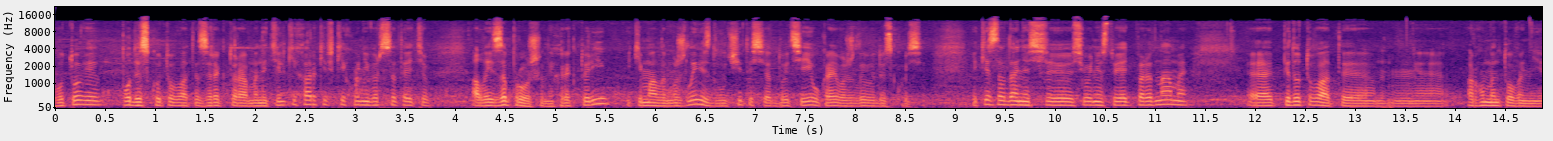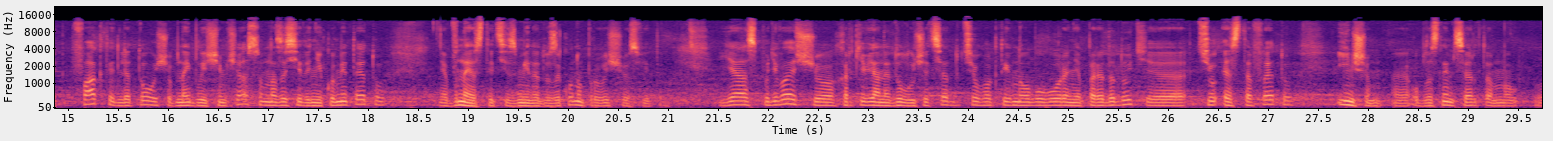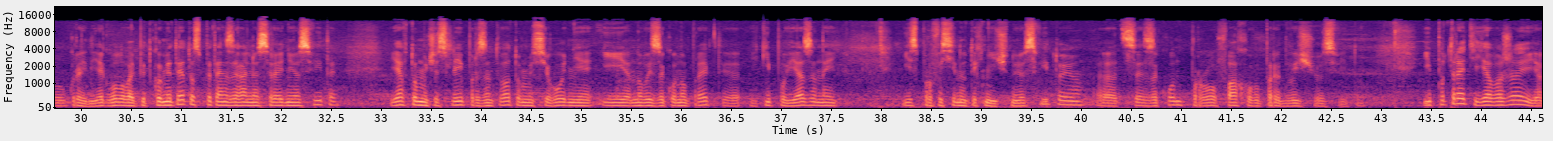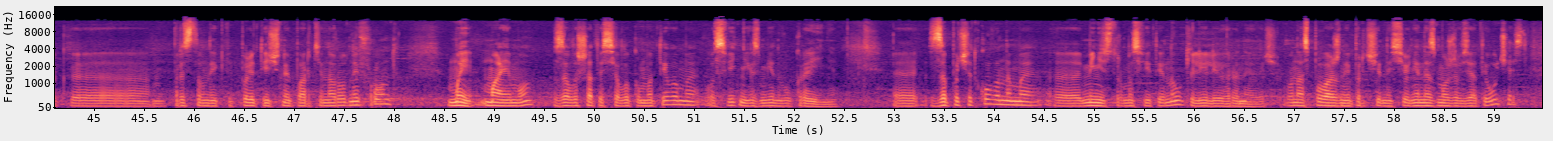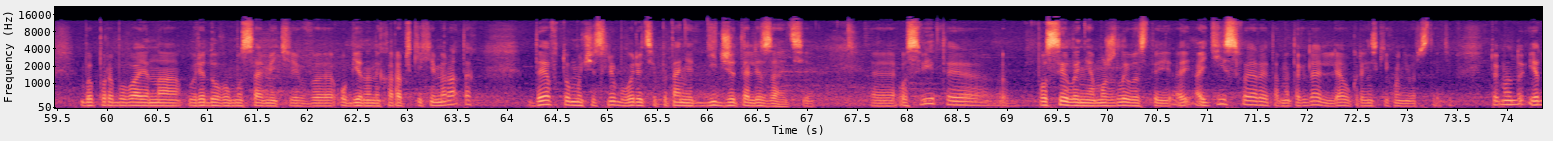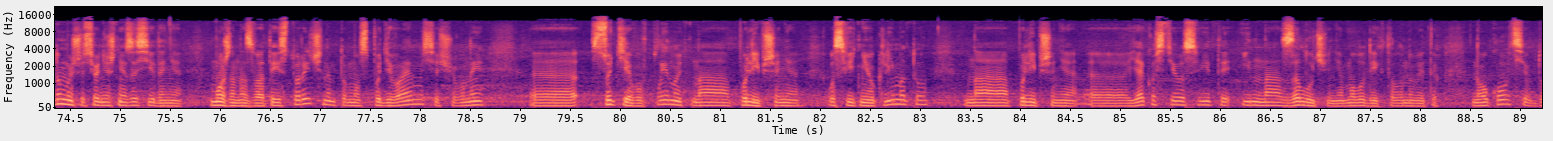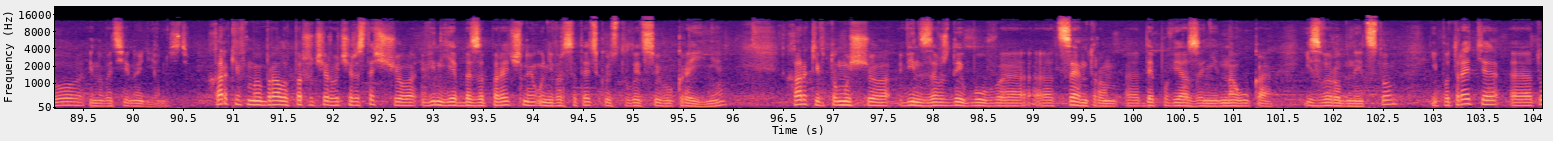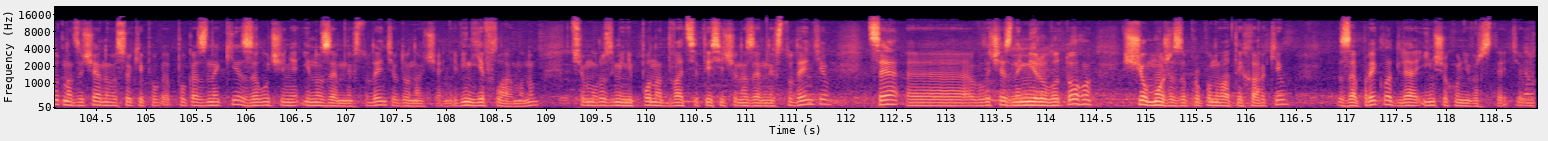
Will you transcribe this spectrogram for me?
готові подискутувати з ректорами не тільки харківських університетів, але й запрошених ректорів, які мали можливість долучитися до цієї украй важливої дискусії. Які завдання сьо- сьогодні стоять перед нами? Е, Підготувати е, аргументовані факти для того, щоб найближчим часом на засіданні комітету внести ці зміни до закону про вищу освіту. Я сподіваюся, що харків'яни долучаться до цього активного обговорення, передадуть е, цю естафету іншим е, обласним центрам України. Як голова підкомітету з питань загальної середньої освіти, я в тому числі презентуватиму сьогодні і новий законопроект, е, який пов'язаний із професійно-технічною освітою. Це закон про фахову передвищу освіту. І по-третє, я вважаю, як представник від політичної партії Народний фронт, ми маємо залишатися локомотивами освітніх змін в Україні, Е, започаткованими е, міністром освіти і науки Лілією Гриневич. Вона з поважної причини сьогодні не зможе взяти участь, бо перебуває на урядовому саміті в Об'єднаних Арабських Еміратах, де в тому числі обговорюється питання діджиталізації освіти, е, посилення можливостей it сфери і так далі для українських університетів. Тому я думаю, що сьогоднішнє засідання можна назвати історичним, тому сподіваємося, що вони е, суттєво вплинуть на поліпшення освітнього клімату, на поліпшення е, якості освіти і на залучення молодих талановитих науковців до інноваційної діяльності. Харків ми обрали в першу чергу через те, що він є беззаперечною університетською столицею в Україні. Харків, тому що він завжди був е, центром, е, де пов'язані наука із виробництвом. І по-третє, е, тут надзвичайно високі пок- показники залучення іноземних студентів до навчання. Він є флагманом в цьому розумінні понад 20 тисяч іноземних студентів. Це величезне мірило того, що може запропонувати Харків за приклад для інших університетів.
